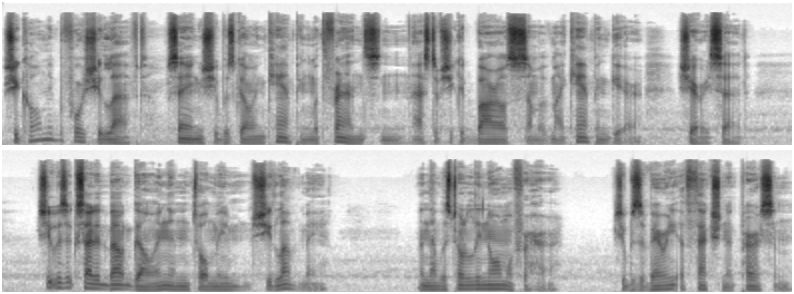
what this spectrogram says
She called me before she left, saying she was going camping with friends and asked if she could borrow some of my camping gear, Sherry said. She was excited about going and told me she loved me. And that was totally normal for her. She was a very affectionate person.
